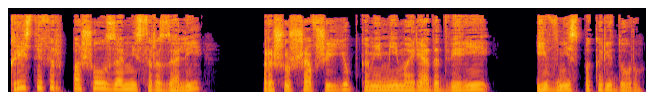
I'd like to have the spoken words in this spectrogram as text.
Кристофер пошел за мисс Розали, прошуршавшей юбками мимо ряда дверей и вниз по коридору.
